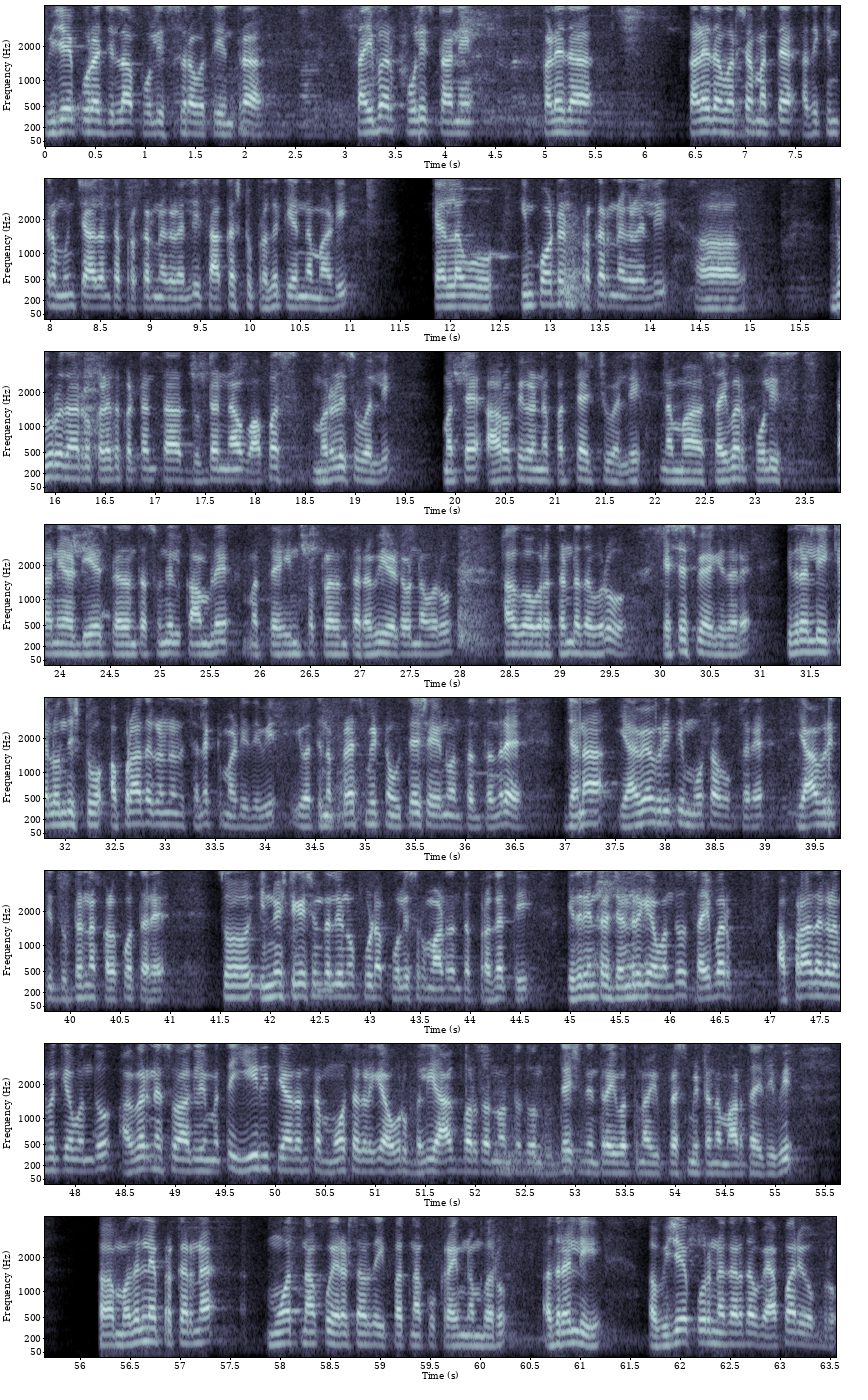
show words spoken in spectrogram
ವಿಜಯಪುರ ಜಿಲ್ಲಾ ಪೊಲೀಸರ ವತಿಯಿಂದ ಸೈಬರ್ ಪೊಲೀಸ್ ಠಾಣೆ ಕಳೆದ ಕಳೆದ ವರ್ಷ ಮತ್ತು ಅದಕ್ಕಿಂತ ಮುಂಚೆ ಆದಂಥ ಪ್ರಕರಣಗಳಲ್ಲಿ ಸಾಕಷ್ಟು ಪ್ರಗತಿಯನ್ನು ಮಾಡಿ, ಕೆಲವು ಇಂಪಾರ್ಟೆಂಟ್ ಪ್ರಕರಣಗಳಲ್ಲಿ ದೂರದಾರರು ಕಳೆದು ಕಳೆದುಕೊಟ್ಟಂಥ ದುಡ್ಡನ್ನು ವಾಪಸ್ ಮರಳಿಸುವಲ್ಲಿ ಮತ್ತು ಆರೋಪಿಗಳನ್ನು ಪತ್ತೆ ಹಚ್ಚುವಲ್ಲಿ ನಮ್ಮ ಸೈಬರ್ ಪೊಲೀಸ್ ಠಾಣೆಯ ಡಿ ಎಸ್ ಪಿ ಆದಂಥ ಸುನಿಲ್ ಕಾಂಬ್ಳೆ ಮತ್ತು ಇನ್ಸ್ಪೆಕ್ಟರ್ ಆದಂಥ ರವಿ ಎಡವಣ್ಣವರು ಹಾಗೂ ಅವರ ತಂಡದವರು ಯಶಸ್ವಿಯಾಗಿದ್ದಾರೆ. ಇದರಲ್ಲಿ ಕೆಲವೊಂದಿಷ್ಟು ಅಪರಾಧಗಳನ್ನು ಸೆಲೆಕ್ಟ್ ಮಾಡಿದ್ದೀವಿ. ಇವತ್ತಿನ ಪ್ರೆಸ್ ಮೀಟ್ನ ಉದ್ದೇಶ ಏನು ಅಂತಂತಂದರೆ, ಜನ ಯಾವ್ಯಾವ ರೀತಿ ಮೋಸ ಹೋಗ್ತಾರೆ, ಯಾವ ರೀತಿ ದುಡ್ಡನ್ನು ಕಳ್ಕೊತಾರೆ ಸೊ ಇನ್ವೆಸ್ಟಿಗೇಷನ್ದಲ್ಲಿಯೂ ಕೂಡ ಪೊಲೀಸರು ಮಾಡಿದಂಥ ಪ್ರಗತಿ, ಇದರಿಂದ ಜನರಿಗೆ ಒಂದು ಸೈಬರ್ ಅಪರಾಧಗಳ ಬಗ್ಗೆ ಒಂದು ಅವೇರ್ನೆಸ್ಸು ಆಗಲಿ ಮತ್ತು ಈ ರೀತಿಯಾದಂಥ ಮೋಸಗಳಿಗೆ ಅವರು ಬಲಿ ಆಗಬಾರ್ದು ಅನ್ನೋವಂಥದ್ದು ಒಂದು ಉದ್ದೇಶದಿಂದ ಇವತ್ತು ನಾವು ಈ ಪ್ರೆಸ್ ಮೀಟನ್ನು ಮಾಡ್ತಾ ಇದ್ದೀವಿ. ಮೊದಲನೇ ಪ್ರಕರಣ ಮೂವತ್ತ್ನಾಲ್ಕು ಎರಡು ಸಾವಿರದ ಇಪ್ಪತ್ತ್ನಾಲ್ಕು ಕ್ರೈಮ್ ನಂಬರು ಅದರಲ್ಲಿ ವಿಜಯಪುರ ನಗರದ ವ್ಯಾಪಾರಿ ಒಬ್ಬರು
